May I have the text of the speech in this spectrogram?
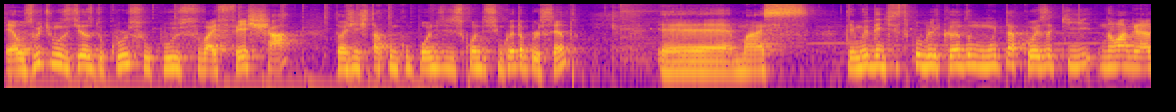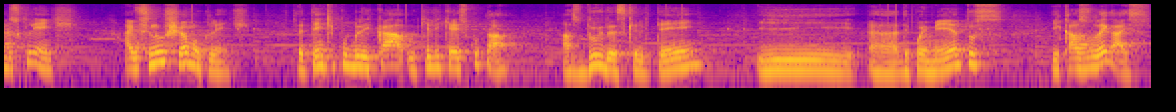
é os últimos dias do curso, o curso vai fechar. Então a gente está com um cupom de desconto de 50%. É, mas tem muito dentista publicando muita coisa que não agrada os clientes. Aí você não chama o cliente. Você tem que publicar o que ele quer escutar, as dúvidas que ele tem e uh, depoimentos e casos legais.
